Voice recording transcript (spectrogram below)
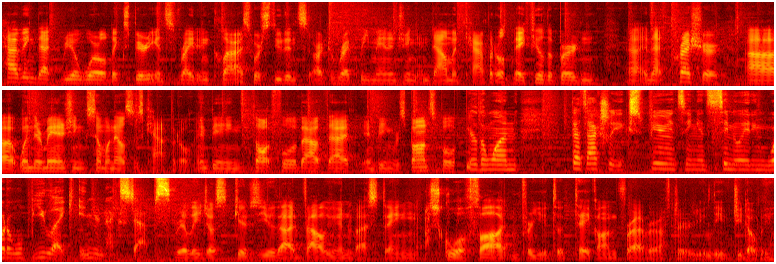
Having that real world experience right in class where students are directly managing endowment capital, they feel the burden uh, and that pressure uh, when they're managing someone else's capital and being thoughtful about that and being responsible. You're the one that's actually experiencing and simulating what it will be like in your next steps. Really just gives you that value investing school of thought for you to take on forever after you leave GW.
